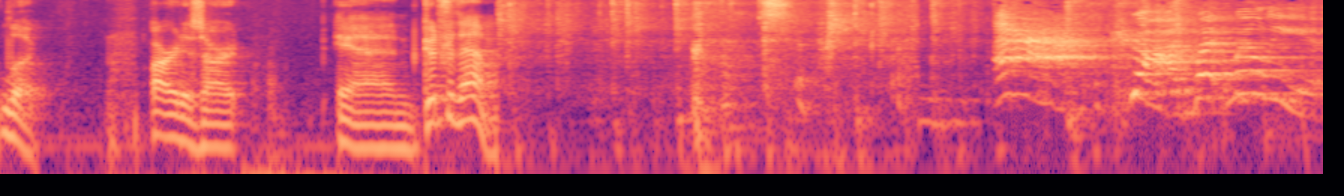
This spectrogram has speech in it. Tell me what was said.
look, art is art, and good for them. Ah God, wet Willie.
